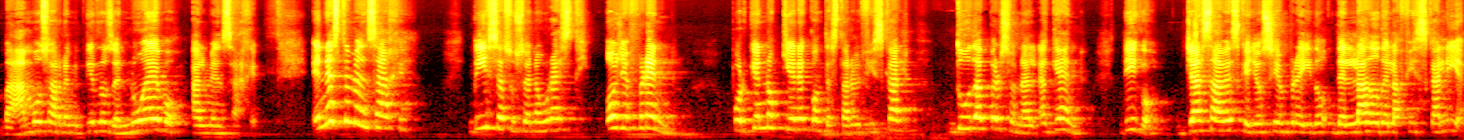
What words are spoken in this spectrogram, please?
Vamos a remitirnos de nuevo al mensaje. En este mensaje dice a Susana Uresti, oye, Fren, ¿por qué no quiere contestar el fiscal? Duda personal again. Digo, ya sabes que yo siempre he ido del lado de la fiscalía,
